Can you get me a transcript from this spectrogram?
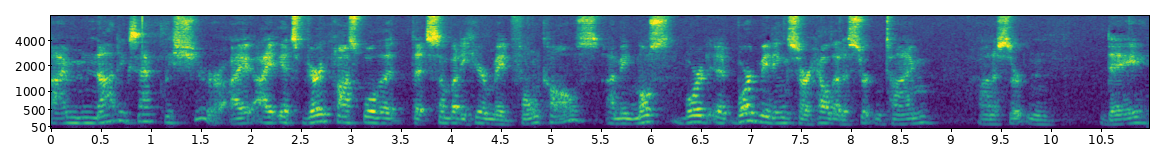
I'm not exactly sure. I, I, it's very possible that, that somebody here made phone calls. I mean, most board, uh, board meetings are held at a certain time on a certain day,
